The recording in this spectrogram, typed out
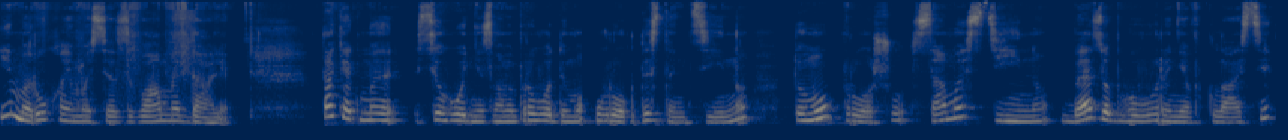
і ми рухаємося з вами далі. Так як ми сьогодні з вами проводимо урок дистанційно, тому прошу самостійно, без обговорення в класі,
